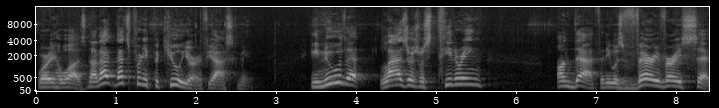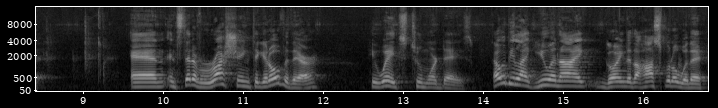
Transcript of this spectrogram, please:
where he was. Now, that, that's pretty peculiar, if you ask me. He knew that Lazarus was teetering on death and he was very, very sick. And instead of rushing to get over there, he waits two more days. That would be like you and I going to the hospital with a,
